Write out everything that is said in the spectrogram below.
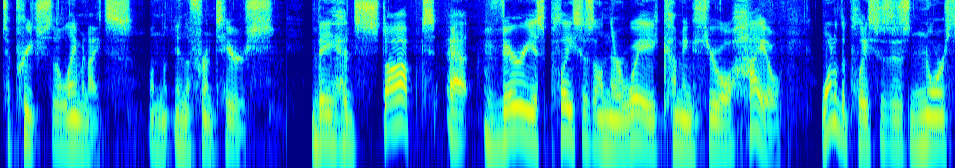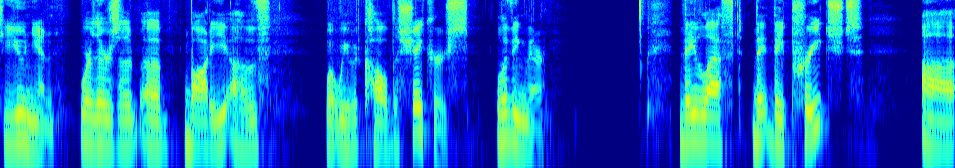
to preach to the Lamanites on, in the frontiers. They had stopped at various places on their way coming through Ohio. One of the places is North Union, where there's a, a body of what we would call the Shakers living there. They left, they, they preached uh,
